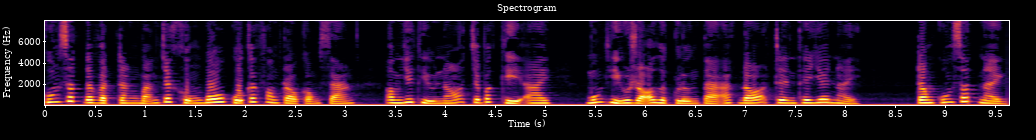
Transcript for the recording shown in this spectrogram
cuốn sách đã vạch trần bản chất khủng bố của các phong trào cộng sản. Ông giới thiệu nó cho bất kỳ ai muốn hiểu rõ lực lượng tà ác đó trên thế giới này. Trong cuốn sách này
